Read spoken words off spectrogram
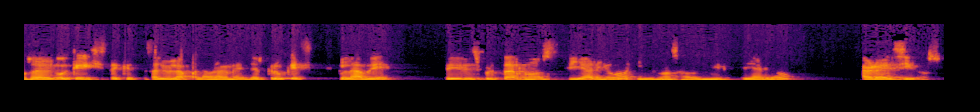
O sea, hoy que dijiste que te salió la palabra agradecer, creo que es clave de despertarnos diario y irnos a dormir diario agradecidos.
